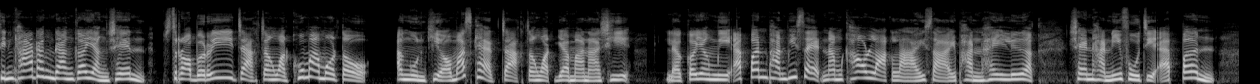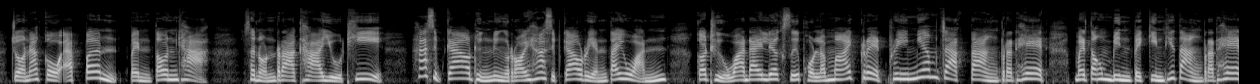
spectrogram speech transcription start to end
สินค้าดังๆ ก็อย่างเช่น สตรอเบอรี่จากจังหวัดคุมาโมโตะองุ่นเขียวมัสแคทจากจังหวัดยามานาชิ แล้วก็ยังมีแอปเปิลพันธุ์พิเศษนำเข้าหลากหลายสายพันธุ์ให้เลือก เช่น Honey Fuji แอปเปิล Jonagold แอปเปิลเป็นต้นค่ะ สนนราคาอยู่ที่ 59 ถึง 159 เหรียญไต้หวัน ก็ถือว่าได้เลือกซื้อผลไม้เกรดพรีเมียมจากต่างประเทศ ไม่ต้องบินไปกินที่ต่างประเทศ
